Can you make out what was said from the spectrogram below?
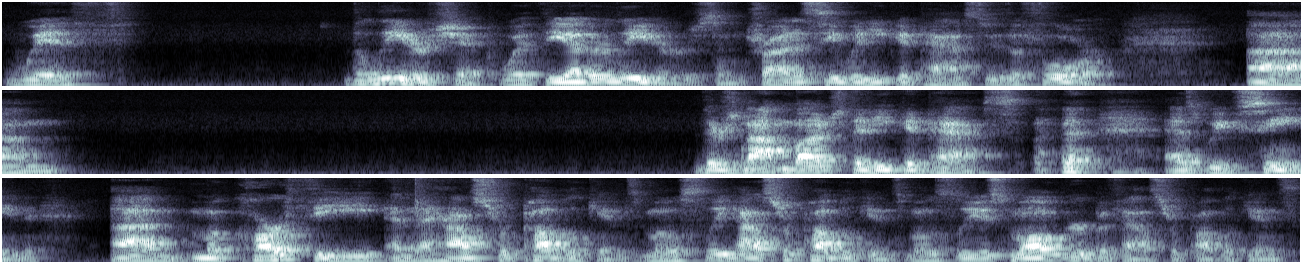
with the leadership with the other leaders and try to see what he could pass through the floor. Um, there's not much that he could pass, as we've seen. Um, McCarthy and the House Republicans, mostly House Republicans, mostly a small group of House Republicans,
